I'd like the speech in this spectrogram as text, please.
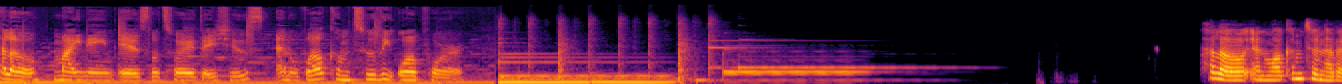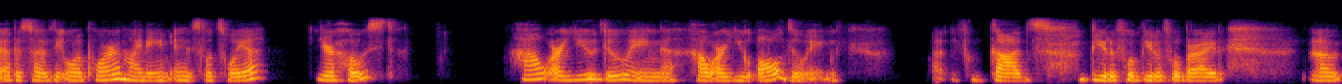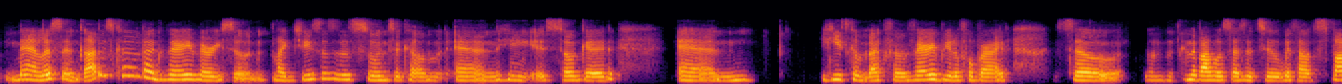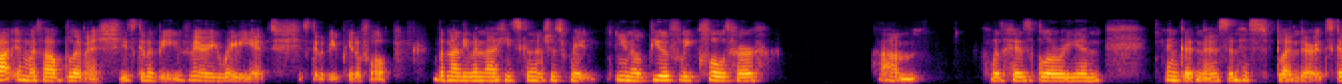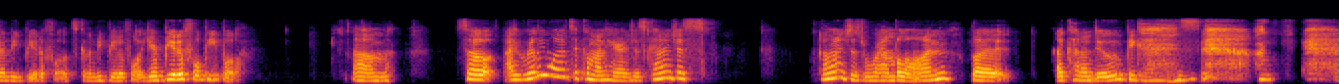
Hello, my name is Latoya Deshus, and welcome to the Oil Pourer. Hello, and welcome to another episode of the Oil Pourer. My name is Latoya, your host. How are you doing? How are you all doing? Uh, God's beautiful, beautiful bride. Uh, man, listen, God is coming back very, very soon. Like Jesus is soon to come, and He is so good, and He's coming back for a very beautiful bride. So, um, and the Bible says it too, without spot and without blemish. She's gonna be very radiant. She's gonna be beautiful, but not even that. He's gonna just, you know, beautifully clothe her, um, with His glory and and goodness and His splendor. It's gonna be beautiful. It's gonna be beautiful. You're beautiful people. Um, so I really wanted to come on here and just kind of just I don't want to just ramble on, but I kind of do because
